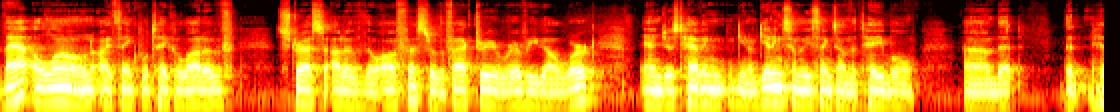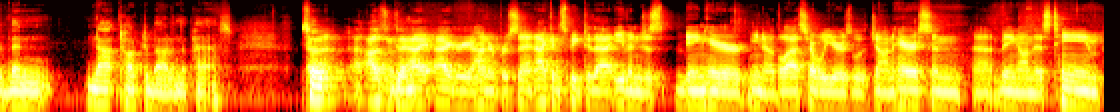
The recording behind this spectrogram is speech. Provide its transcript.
That alone, I think, will take a lot of stress out of the office or the factory or wherever you all work and just having you know getting some of these things on the table uh, that that have been not talked about in the past. So uh, I was going to say I, I, agree 100. percent I can speak to that even just being here. You know, the last several years with Jon Harrison uh, being on this team.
